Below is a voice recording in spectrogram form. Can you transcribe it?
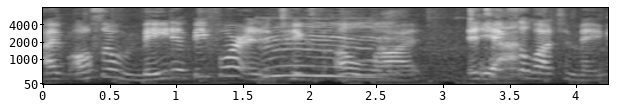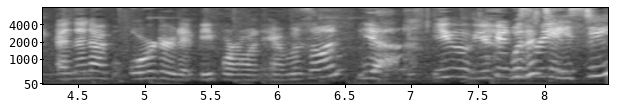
I've also made it before, and it takes a Mm. lot. It Yeah. takes a lot to make, and then I've ordered it before on Amazon. Yeah. You you can Was it tasty?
